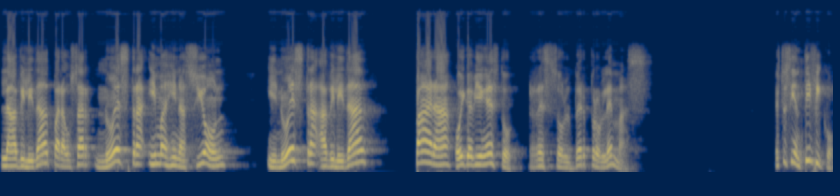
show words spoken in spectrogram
la habilidad para usar nuestra imaginación y nuestra habilidad para, oiga bien esto, resolver problemas. Esto es científico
